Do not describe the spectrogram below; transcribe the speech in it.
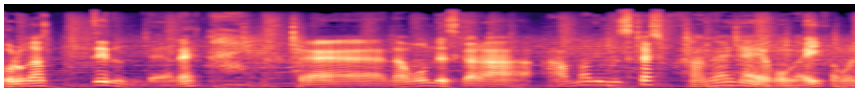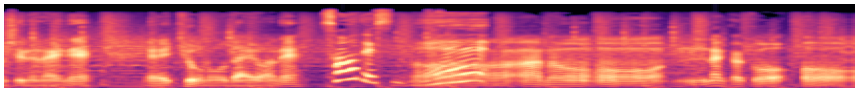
転がってるんだよね。はい。えーなもんですからあんまり難しく考えない方がいいかもしれないね、えー今日のお題はね。そうですね。あのおなんかこうお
